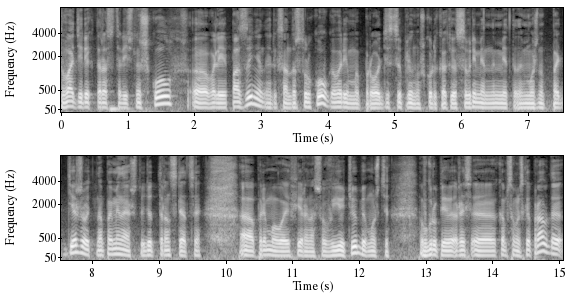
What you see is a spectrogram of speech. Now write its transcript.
два директора столичных школ, э, Валерий Позынин и Александр Сурков. Говорим мы про дисциплину в школе, как ее современными методами можно поддерживать. Напоминаю, что идет трансляция э, прямого эфира нашего в YouTube. Можете в группе э, «Комсомольской правды»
